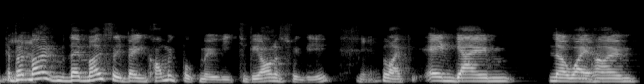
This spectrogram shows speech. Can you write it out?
Yeah. But mo- they've mostly been comic book movies, to be honest with you. Yeah. Like Endgame, No Way Yeah. Home,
